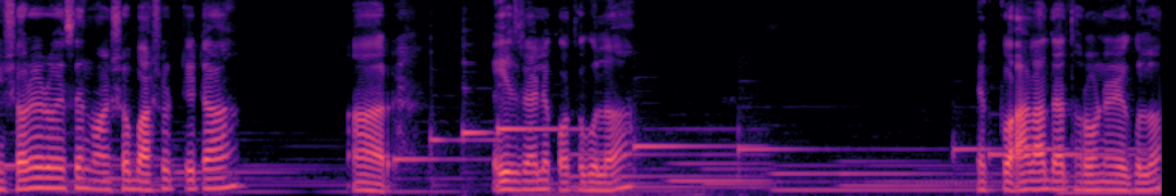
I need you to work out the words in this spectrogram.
মিশরে রয়েছে নয়শো বাষট্টিটা আর ইসরায়েলে কতগুলো? একটু আলাদা ধরনের এগুলো।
